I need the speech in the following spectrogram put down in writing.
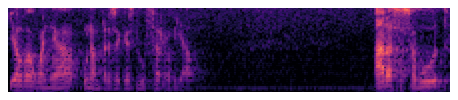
i el va guanyar una empresa que es diu Ferrovial. Ara s'ha sabut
